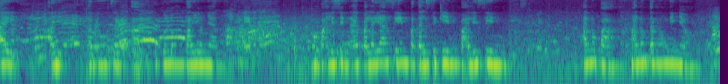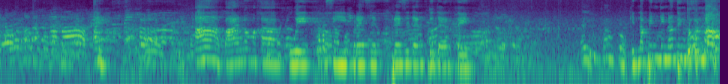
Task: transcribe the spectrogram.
Ay, ay, ano sir, ah, makukulong tayo niyan. Yung paalisin, ay, palayasin, patalsikin, paalisin. Ano pa? Anong tanong ninyo? Ay, ah, paano maka-uwi si President, President Duterte? Ay, saan po? Kidnapin din natin doon, ma'am.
